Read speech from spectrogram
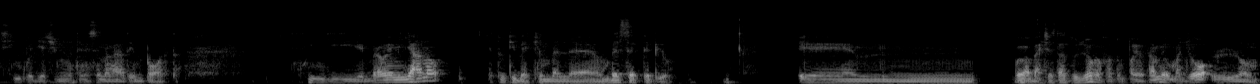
5-10 minuti mi sembra andato in porta. Quindi bravo Emiliano e tu ti becchi un bel, un bel 7 più. E, ehm, poi vabbè c'è stato il gioco, ha fatto un paio di cambi, ma Gio lo,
